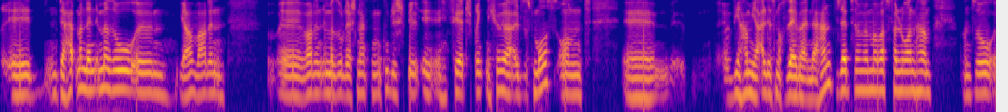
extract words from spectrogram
äh, da hat man dann immer so, äh, ja, war dann, äh, war dann immer so der Schnack, ein gutes Spiel, äh, Pferd springt nicht höher, als es muss und äh, wir haben ja alles noch selber in der Hand, selbst wenn wir mal was verloren haben und so.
